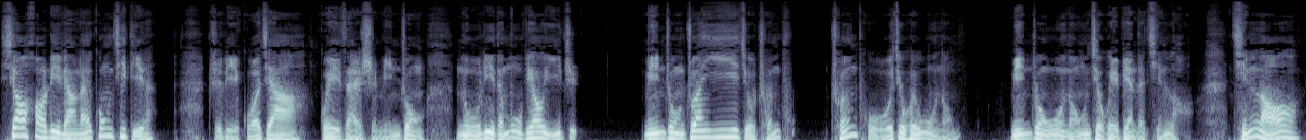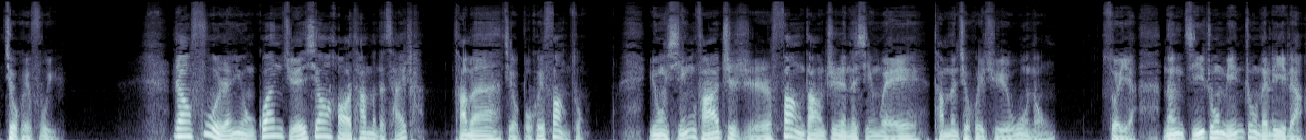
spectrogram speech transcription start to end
消耗力量来攻击敌人。治理国家贵在使民众努力的目标一致，民众专一就淳朴，淳朴就会务农，民众务农就会变得勤劳，勤劳就会富裕。让富人用官爵消耗他们的财产，他们就不会放纵；用刑罚制止放荡之人的行为，他们就会去务农。所以啊，能集中民众的力量，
